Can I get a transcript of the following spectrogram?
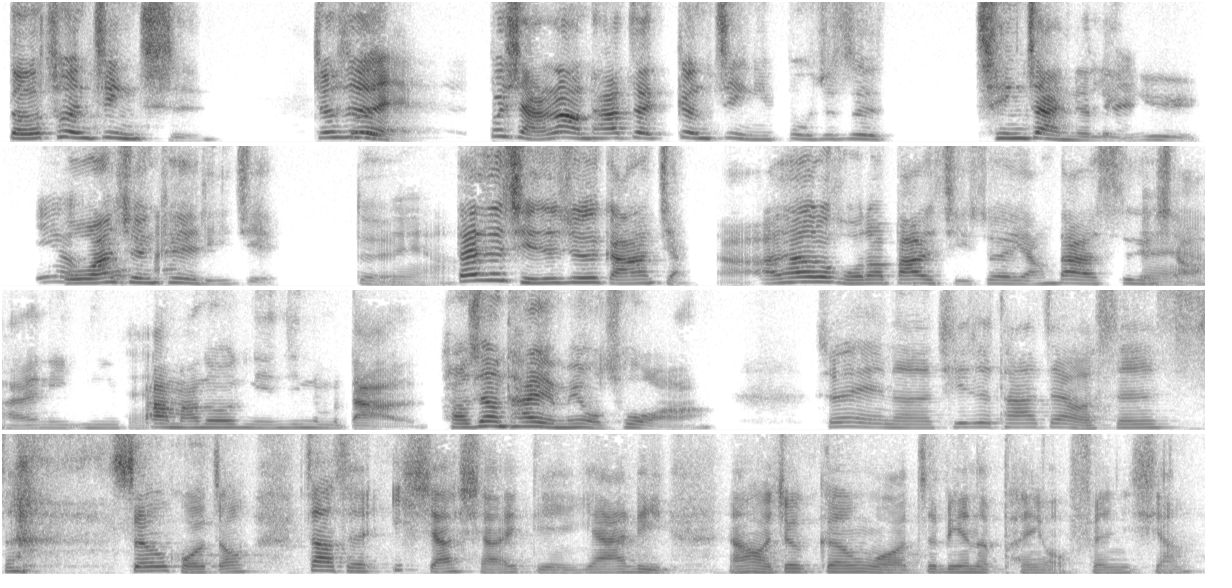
得寸进尺，就是对，不想让他再更进一步，就是侵占你的领域。我完全可以理解。对，对啊但是其实就是刚刚讲的啊，啊他都活到八十几岁，养大了四个小孩，你你爸妈都年纪那么大了，好像他也没有错啊。所以呢，其实他在我身生 生活中造成一小小一点压力，然后我就跟我这边的朋友分享。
